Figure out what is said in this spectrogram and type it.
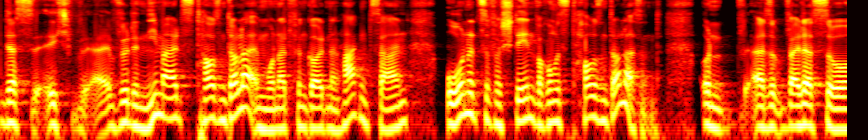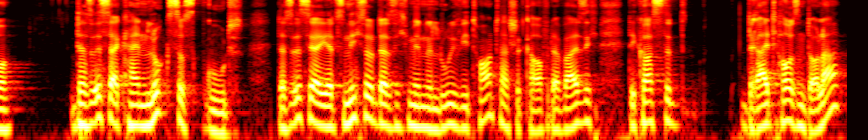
Das, ich würde niemals 1000 Dollar im Monat für einen goldenen Haken zahlen, ohne zu verstehen, warum es 1000 Dollar sind. Und also, weil das so, das ist ja kein Luxusgut das ist ja jetzt nicht so, dass ich mir eine Louis Vuitton-Tasche kaufe. Da weiß ich, die kostet 3000 Dollar.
